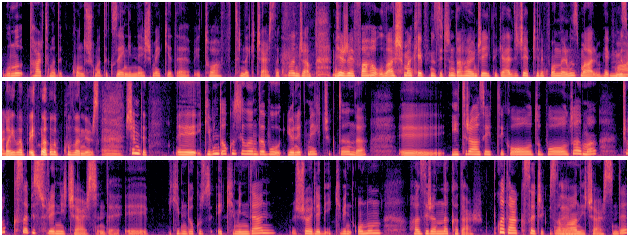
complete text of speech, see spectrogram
Bunu tartmadık, konuşmadık. Zenginleşmek ya da bir tuhaf tırnak içerisinde kullanacağım. Bir refaha ulaşmak hepimiz için daha öncelikli geldi. Cep telefonlarımız malum. Hepimiz Malum. bayıla bayıla alıp kullanıyoruz. Evet. Şimdi e, 2009 yılında bu yönetmelik çıktığında e, itiraz ettik, o oldu, bu oldu ama çok kısa bir sürenin içerisinde e, 2009 Ekim'inden şöyle bir 2010'un Haziran'ına kadar bu kadar kısacık bir zaman içerisinde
